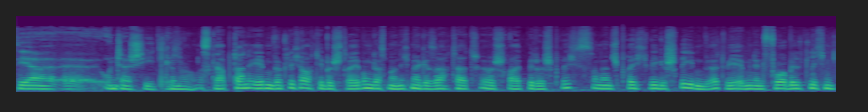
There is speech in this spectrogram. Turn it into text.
sehr äh, unterschiedlich. Genau. Es gab dann eben wirklich auch die Bestrebung, dass man nicht mehr gesagt hat, äh, schreib wie du sprichst, sondern sprich wie geschrieben wird, wie eben in den vorbildlichen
